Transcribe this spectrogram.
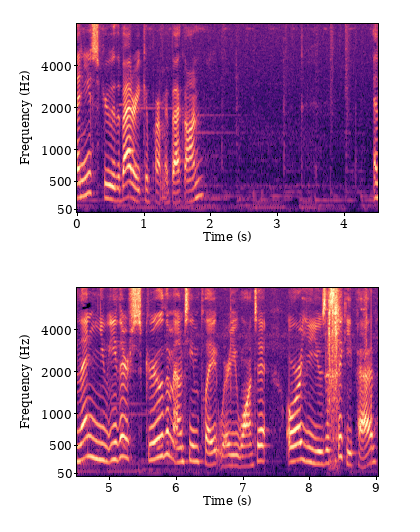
Then you screw the battery compartment back on. And then you either screw the mounting plate where you want it, or you use a sticky pad.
